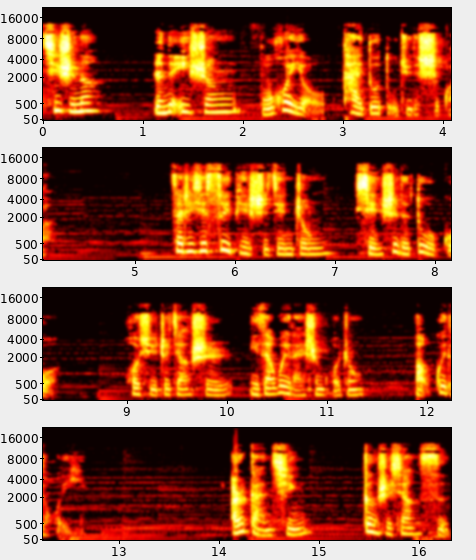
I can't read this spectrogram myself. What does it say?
其实呢，人的一生不会有太多独居的时光，在这些碎片时间中闲适的度过，或许这将是你在未来生活中宝贵的回忆。而感情更是相似，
